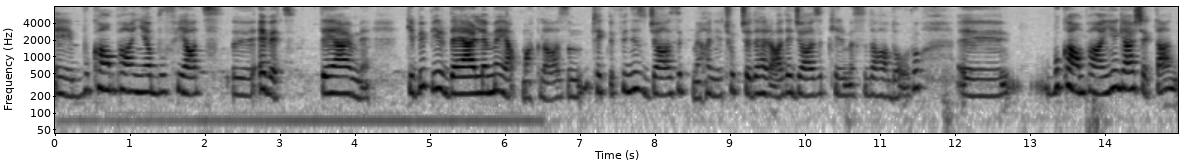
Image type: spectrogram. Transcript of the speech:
e, bu kampanya, bu fiyat e, evet değer mi? gibi bir değerleme yapmak lazım. Teklifiniz cazip mi? Hani Türkçe'de herhalde cazip kelimesi daha doğru. Ee, bu kampanya gerçekten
